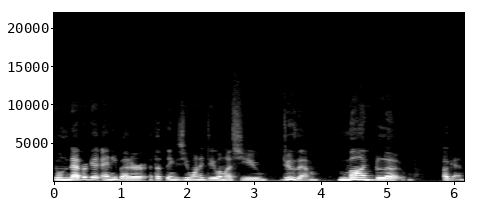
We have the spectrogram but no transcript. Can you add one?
You'll never get any better at the things you want to do unless you do them. Mind blown. Again.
